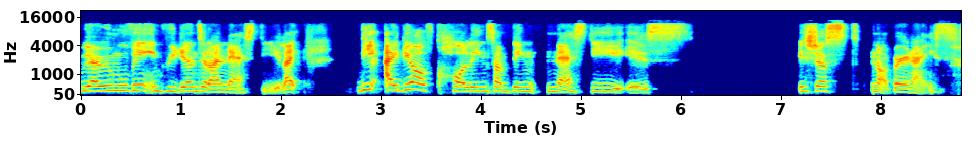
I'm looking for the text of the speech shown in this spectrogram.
we are removing ingredients that are nasty. Like the idea of calling something nasty is is just not very nice.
